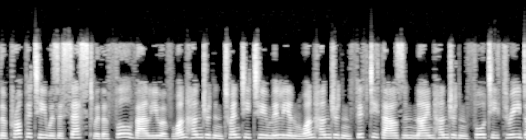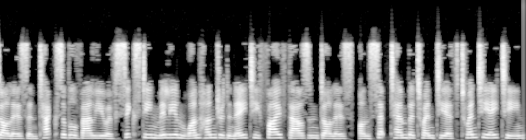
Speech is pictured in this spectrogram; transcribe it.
the property was assessed with a full value of $122,150,943 and taxable value of $16,185,000. On September 20, 2018,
